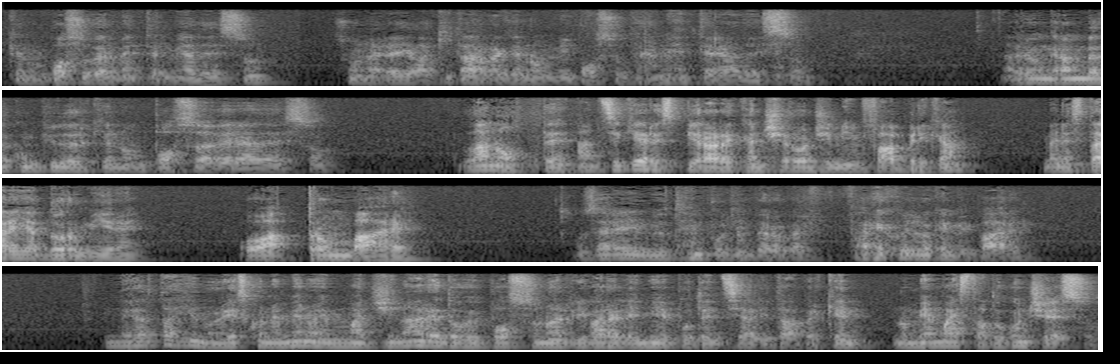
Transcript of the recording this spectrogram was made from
che non posso permettermi adesso, suonerei la chitarra che non mi posso permettere adesso, avrei un gran bel computer che non posso avere adesso. La notte, anziché respirare cancerogeni in fabbrica, me ne starei a dormire o a trombare. Userei il mio tempo libero per fare quello che mi pare. In realtà io non riesco nemmeno a immaginare dove possono arrivare le mie potenzialità, perché non mi è mai stato concesso.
